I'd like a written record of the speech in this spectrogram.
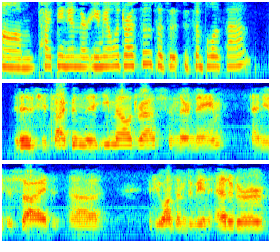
um, typing in their email addresses? Is it as simple as that? It is. You type in the email address and their name, and you decide uh, if you want them to be an editor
